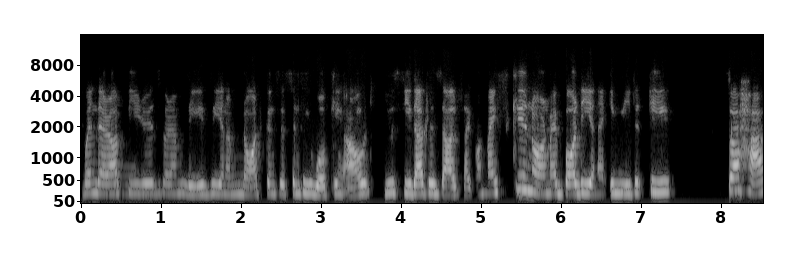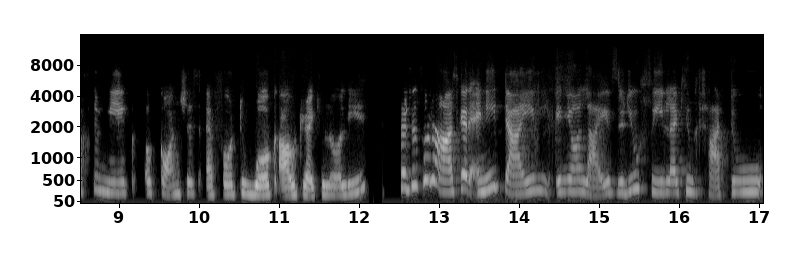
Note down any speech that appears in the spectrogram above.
when there are mm-hmm. periods where I'm lazy and I'm not consistently working out, you see that result like on my skin or my body, and I immediately. So I have to make a conscious effort to work out regularly. So I just want to ask at any time in your lives, did you feel like you had to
